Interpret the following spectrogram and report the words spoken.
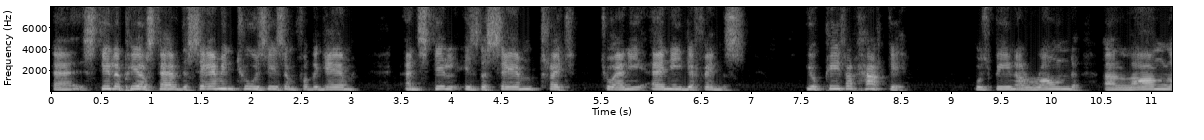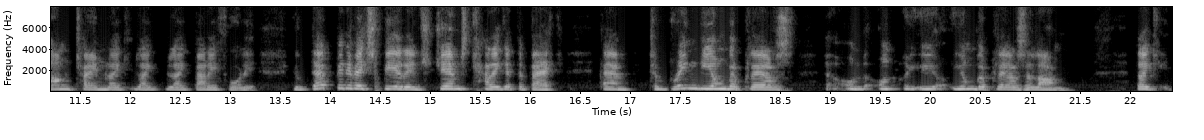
uh, still appears to have the same enthusiasm for the game, and still is the same threat to any any defence. You're Peter Harty, who's been around a long, long time, like like like Barry Foley. You've that bit of experience, James Carrick at the back, um, to bring the younger players uh, on, on younger players along. Like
